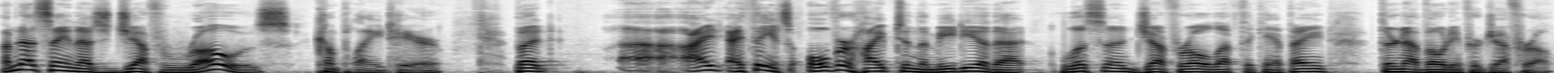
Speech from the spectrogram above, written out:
I'm not saying that's Jeff Roe's complaint here, but I, I think it's overhyped in the media that, listen, Jeff Roe left the campaign. They're not voting for Jeff Roe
